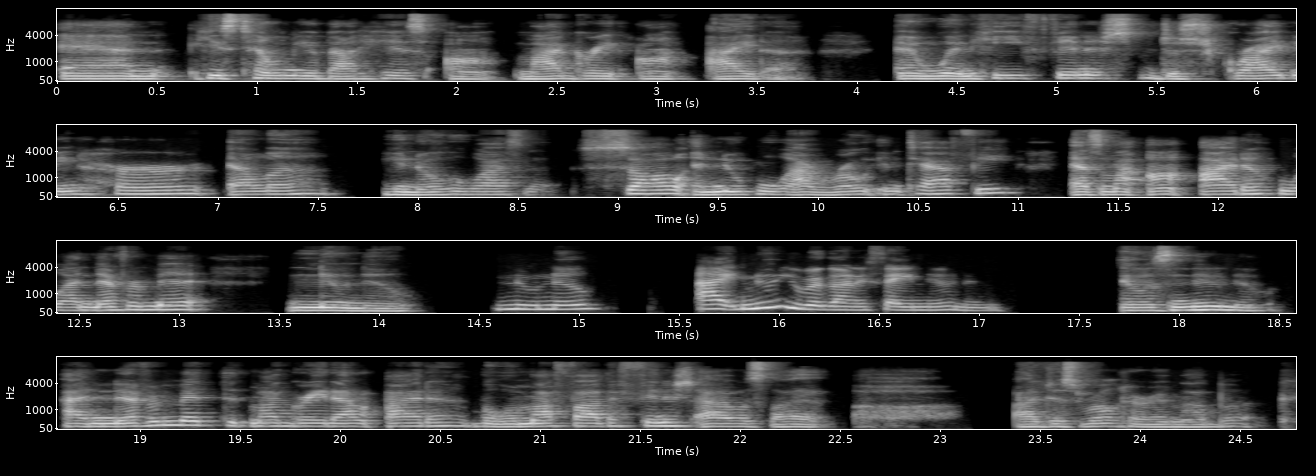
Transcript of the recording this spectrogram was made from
and he's telling me about his aunt, my great aunt Ida, and when he finished describing her, Ella, you know who I saw and knew who I wrote in Taffy as my Aunt Ida, who I never met, Nunu. Nunu. I knew you were going to say Nunu. It was Nunu. I never met the, my great aunt Ida, but when my father finished, I was like, oh, I just wrote her in my book.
